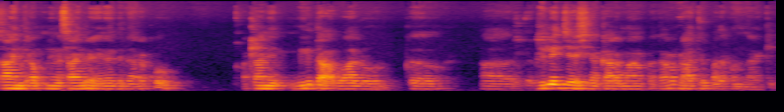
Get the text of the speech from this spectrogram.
సాయంత్రం నిన్న సాయంత్రం ఎనిమిదిన్నరకు అట్లానే మిగతా వాళ్ళు రిలీజ్ చేసిన కాలమానం ప్రకారం రాత్రి పదకొండున్నరకి.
